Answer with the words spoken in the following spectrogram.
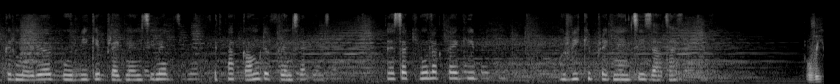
अगर मेरे और पूर्वी की प्रेगनेंसी में इतना कम डिफरेंस है तो ऐसा क्यों लगता है कि पूर्वी की प्रेगनेंसी ज़्यादा है? पूर्वी.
